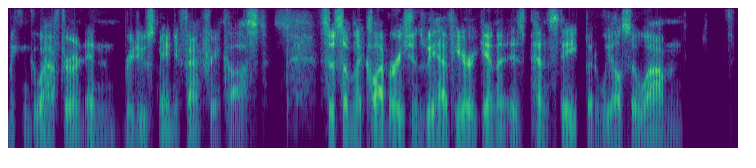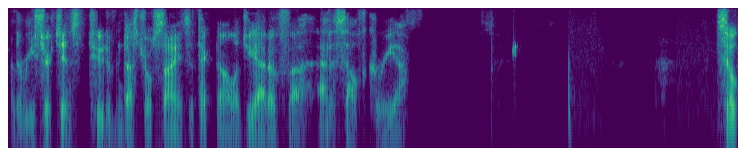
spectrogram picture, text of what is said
we can go after and, and, reduce manufacturing cost. So some of the collaborations we have here again is Penn State, but we also um, the Research Institute of Industrial Science and Technology out of uh, out of South Korea. So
